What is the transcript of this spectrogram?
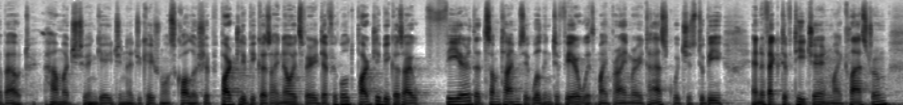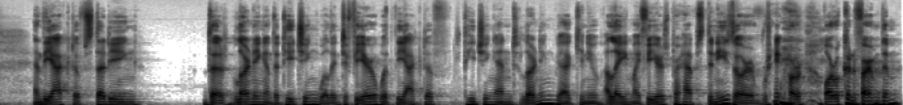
about how much to engage in educational scholarship. Partly because I know it's very difficult. Partly because I fear that sometimes it will interfere with my primary task, which is to be an effective teacher in my classroom, and the act of studying the learning and the teaching will interfere with the act of teaching and learning. Uh, can you allay my fears, perhaps, Deniz, or or or confirm them?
